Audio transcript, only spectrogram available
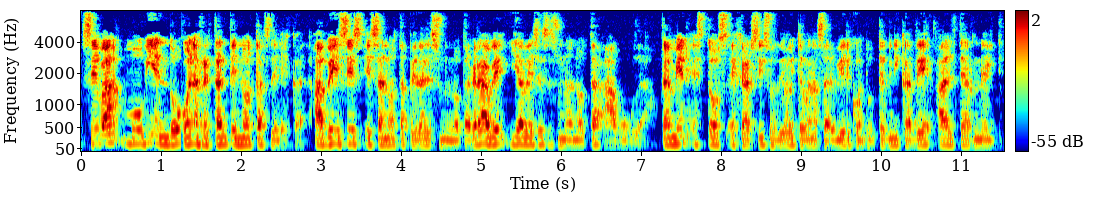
se va moviendo con las restantes notas de la escala. A veces esa nota pedal es una nota grave y a veces es una nota aguda. También estos ejercicios de hoy te van a servir con tu técnica de alternate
